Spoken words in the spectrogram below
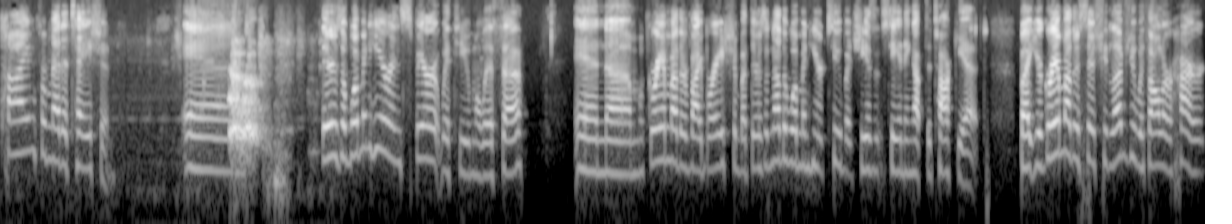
time for meditation. And there's a woman here in spirit with you, Melissa, and um, grandmother vibration. But there's another woman here too, but she isn't standing up to talk yet. But your grandmother says she loves you with all her heart.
